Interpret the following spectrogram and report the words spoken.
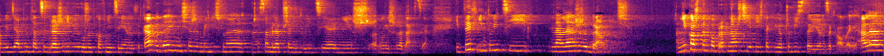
powiedziałabym, tacy wrażliwi użytkownicy języka, wydaje mi się, że mieliśmy czasem lepsze intuicje niż, niż redakcja. I tych intuicji należy bronić. Nie kosztem poprawności jakiejś takiej oczywistej językowej, ale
